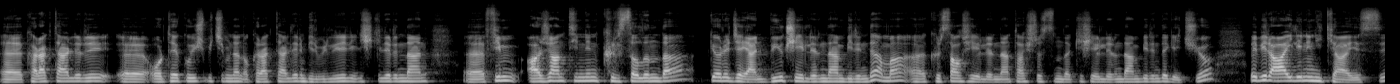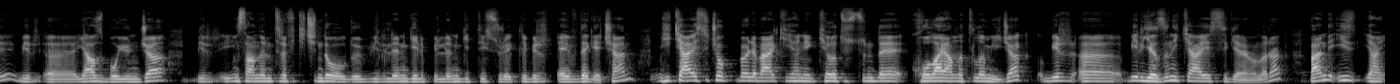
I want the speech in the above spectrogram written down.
e, karakterleri e, ortaya koyuş biçiminden, o karakterlerin birbirleriyle ilişkilerinden, e, film Arjantin'in kırsalında görece yani büyük şehirlerinden birinde ama kırsal şehirlerinden, taşrasındaki şehirlerinden birinde geçiyor. Ve bir ailenin hikayesi, bir yaz boyunca bir insanların trafik içinde olduğu, birilerinin gelip birilerinin gittiği sürekli bir evde geçen. Hikayesi çok böyle belki hani kağıt üstünde kolay anlatılamayacak bir bir yazın hikayesi genel olarak. Ben de yani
